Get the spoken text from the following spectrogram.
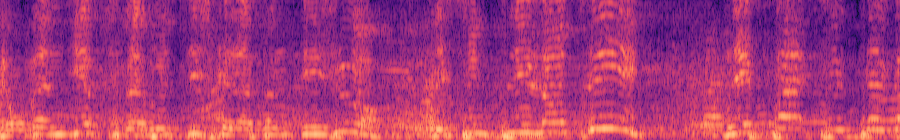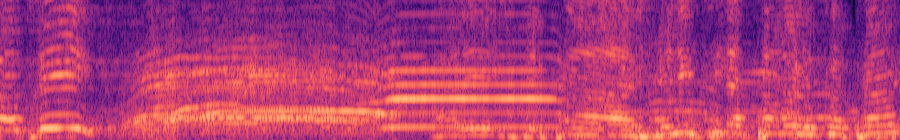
et on va me dire tu vas bosser jusqu'à la fin de tes jours. Mais c'est une plaisanterie N'est-ce pas c'est une plaisanterie? Allez, je vais, laisser la parole aux copains.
